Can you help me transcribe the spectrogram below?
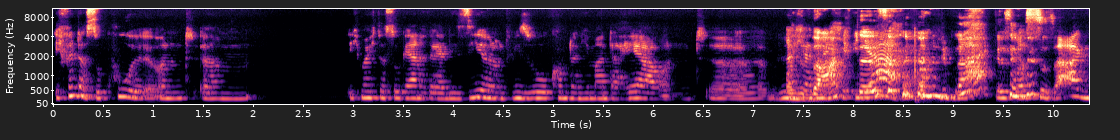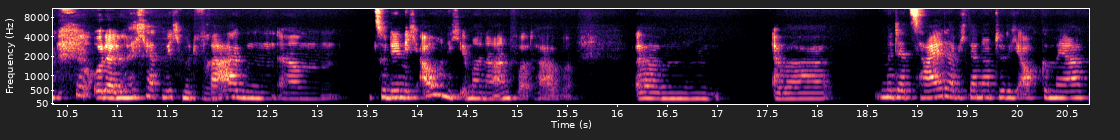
ich find das so cool und ähm, ich möchte das so gerne realisieren und wieso kommt dann jemand daher und äh, löchert und mich, ja, und wagt es, was zu sagen oder löchert mich mit Fragen, ähm, zu denen ich auch nicht immer eine Antwort habe. Ähm, aber mit der Zeit habe ich dann natürlich auch gemerkt,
